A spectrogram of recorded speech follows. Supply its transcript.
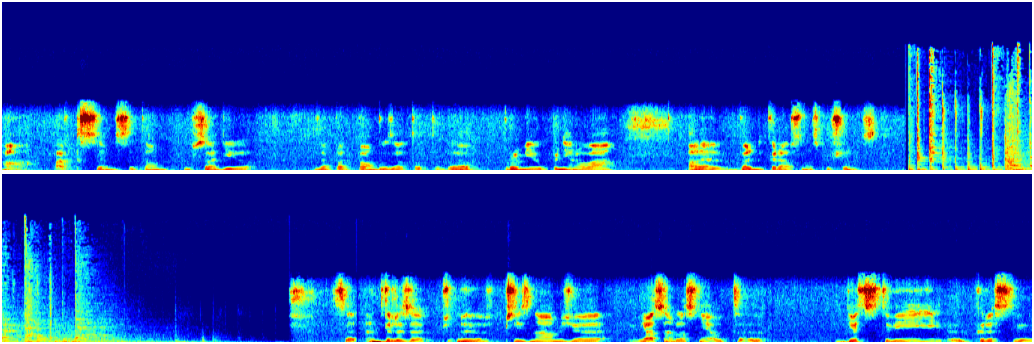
A pak jsem se tam usadil, zapad pambu za to. To bylo pro mě úplně nová, ale velmi krásná zkušenost. Se drze eh, přiznám, že já jsem vlastně od eh, dětství kreslil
